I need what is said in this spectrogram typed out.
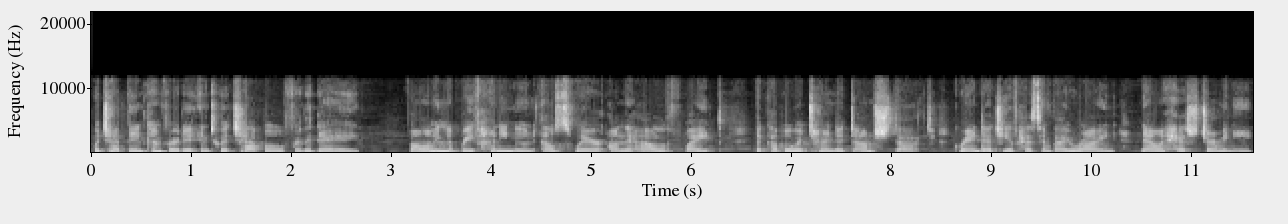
which had been converted into a chapel for the day. Following a brief honeymoon elsewhere on the Isle of Wight, the couple returned to Darmstadt, Grand Duchy of Hessen by Rhine, now in Hesse, Germany,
